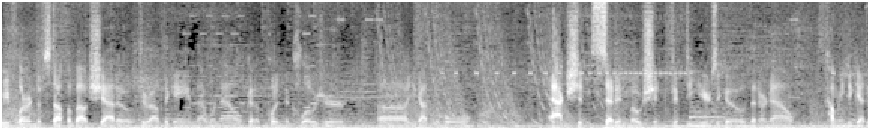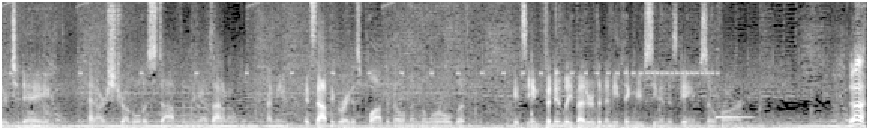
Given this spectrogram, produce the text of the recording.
we've learned of stuff about Shadow throughout the game that we're now gonna put into closure. Uh, you got the whole actions set in motion 50 years ago that are now coming together today, and our struggle to stop them. Because I don't know. I mean, it's not the greatest plot development in the world, but it's infinitely better than anything we've seen in this game so far. Ah!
